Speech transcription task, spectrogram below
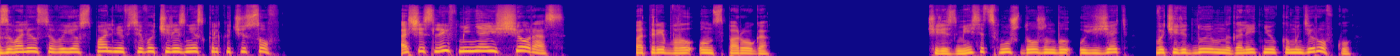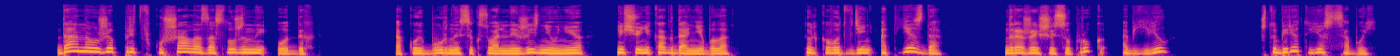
завалился в ее спальню всего через несколько часов. «Осчастлив меня еще раз!» — потребовал он с порога. Через месяц муж должен был уезжать в очередную многолетнюю командировку. Дана уже предвкушала заслуженный отдых. Такой бурной сексуальной жизни у нее еще никогда не было. Только вот в день отъезда дрожайший супруг объявил, что берет ее с собой.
